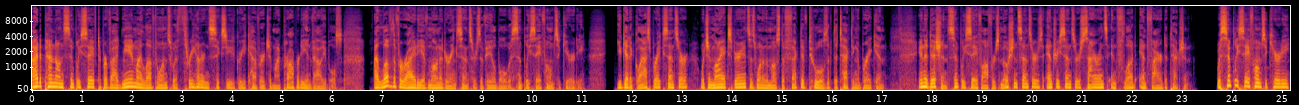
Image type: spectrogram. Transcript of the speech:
I depend on SimpliSafe to provide me and my loved ones with 360 degree coverage of my property and valuables. I love the variety of monitoring sensors available with SimpliSafe Home Security. You get a glass break sensor, which in my experience is one of the most effective tools of detecting a break in. In addition, SimpliSafe offers motion sensors, entry sensors, sirens, and flood and fire detection. With SimpliSafe Home Security,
